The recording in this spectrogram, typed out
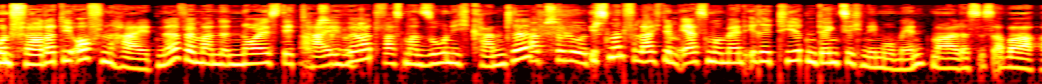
und fördert die Offenheit, ne? Wenn man ein neues Detail absolut. hört, was man so nicht kannte, absolut. ist man vielleicht im ersten Moment irritiert und denkt sich, nee, Moment mal, das ist aber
